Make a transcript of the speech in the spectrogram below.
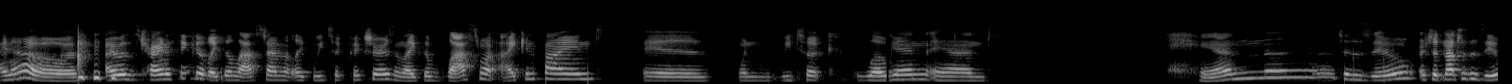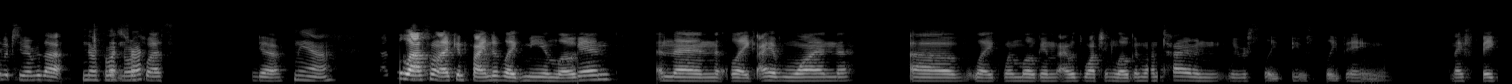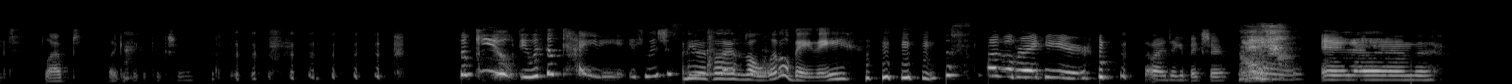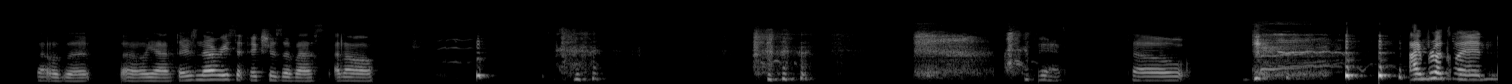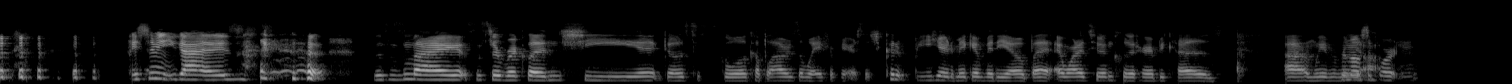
I know. I was trying to think of like the last time that like we took pictures, and like the last one I can find is when we took Logan and Hannah to the zoo, or to, not to the zoo, but do you remember that Northwest. that? Northwest? Yeah, Yeah. that's the last one I can find of like me and Logan, and then like I have one of like when Logan I was watching Logan one time and we were sleep he was sleeping and I faked slept so I could take a picture. so cute. He was so tiny. He was just And he was, he was a little baby. just snuggled right here. so I take a picture. And that was it. So yeah, there's no recent pictures of us at all. Okay. So I'm Brooklyn. Nice to meet you guys. this is my sister Brooklyn. She goes to school a couple hours away from here, so she couldn't be here to make a video, but I wanted to include her because um, we have a The most aw- important.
